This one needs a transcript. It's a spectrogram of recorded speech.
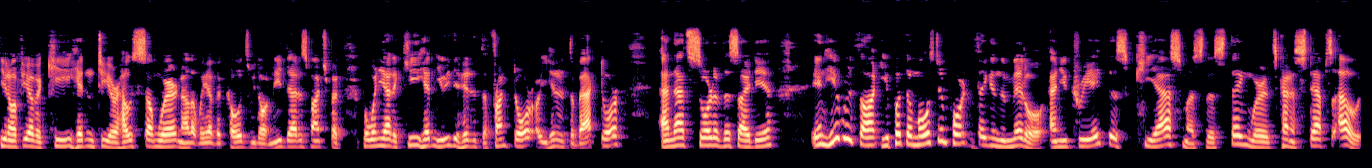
you know, if you have a key hidden to your house somewhere, now that we have the codes, we don't need that as much. But, but when you had a key hidden, you either hit it at the front door or you hit it at the back door. And that's sort of this idea. In Hebrew thought, you put the most important thing in the middle and you create this chiasmus, this thing where it's kind of steps out.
